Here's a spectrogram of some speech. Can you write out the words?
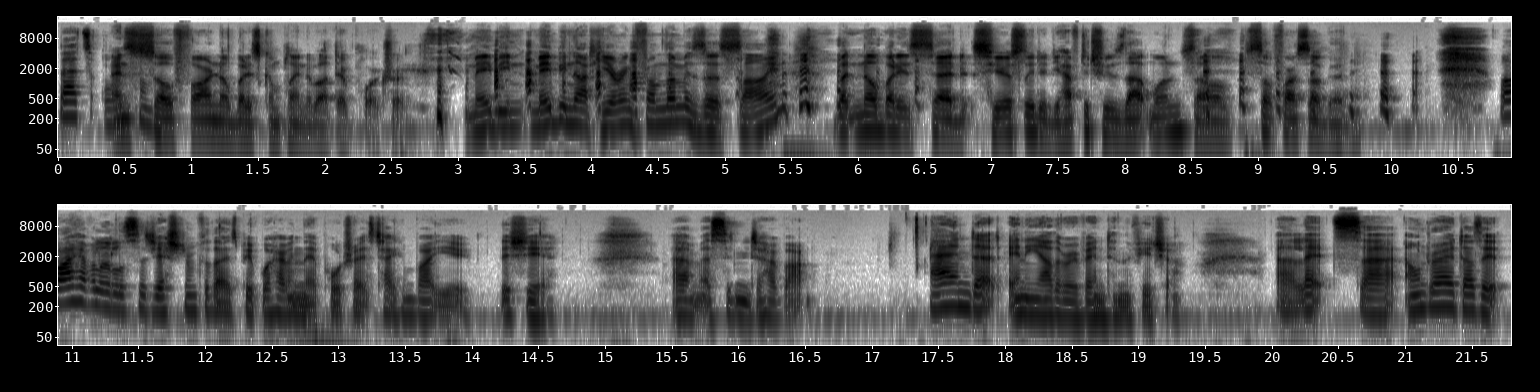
That's awesome. And so far, nobody's complained about their portrait. Maybe maybe not hearing from them is a sign, but nobody's said seriously. Did you have to choose that one? So so far so good. well, I have a little suggestion for those people having their portraits taken by you this year um, at Sydney to Hobart and at any other event in the future. Uh, let's, uh, Andrea does it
